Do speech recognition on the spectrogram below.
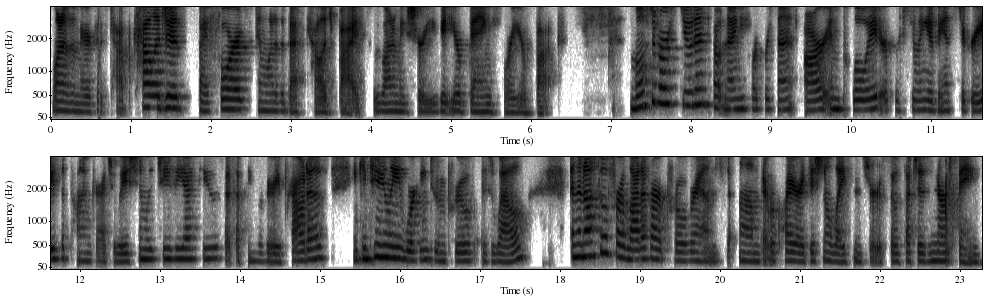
one of America's top colleges by Forbes, and one of the best college buys. So we wanna make sure you get your bang for your buck. Most of our students, about 94%, are employed or pursuing advanced degrees upon graduation with GVSU. So that's something we're very proud of and continually working to improve as well. And then also for a lot of our programs um, that require additional licensures, so such as nursing,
